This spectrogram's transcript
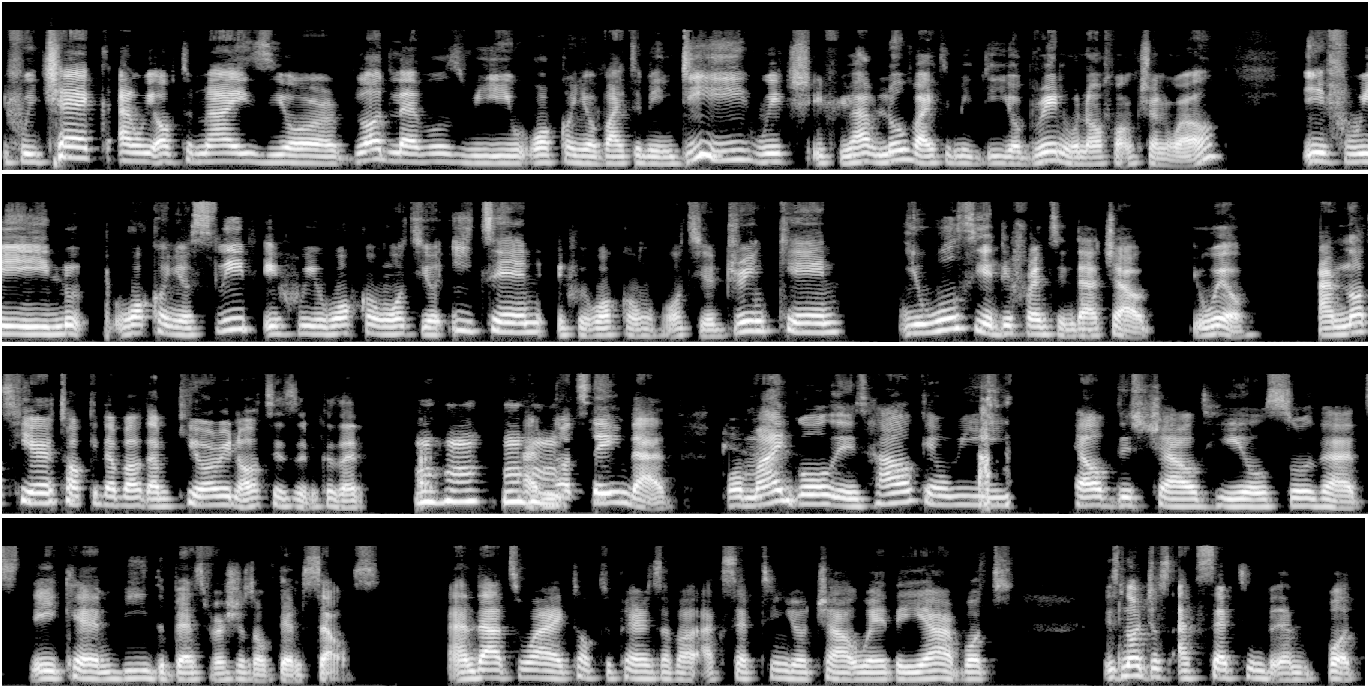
If we check and we optimize your blood levels, we work on your vitamin D, which if you have low vitamin D, your brain will not function well. If we look, work on your sleep, if we work on what you're eating, if we work on what you're drinking, you will see a difference in that child. You will. I'm not here talking about I'm curing autism because I, mm-hmm, mm-hmm. I'm not saying that. But my goal is how can we help this child heal so that they can be the best versions of themselves. And that's why I talk to parents about accepting your child where they are. But it's not just accepting them, but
